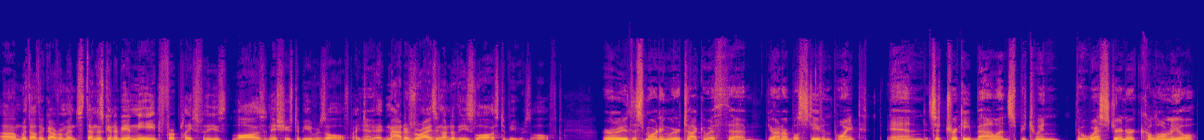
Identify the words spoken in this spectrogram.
um, with other governments, then there's going to be a need for a place for these laws and issues to be resolved. Right? Yeah. Matters rising under these laws to be resolved. Earlier this morning, we were talking with uh, the Honorable Steven Point, and it's a tricky balance between the Western or colonial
